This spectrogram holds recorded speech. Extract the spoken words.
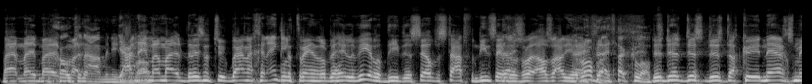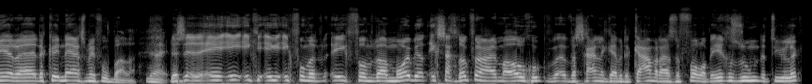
Maar, maar, maar, grote naam in ieder geval. Ja, nee, maar, maar er is natuurlijk bijna geen enkele trainer op de hele wereld die dezelfde staat van dienst heeft als, als Arjen Robben. Nee, dat klopt. Dus, dus, dus, dus daar kun je nergens meer, uh, daar kun je nergens meer voetballen. Nee. Dus uh, ik, ik, ik, ik, vond het, ik vond het wel een mooi beeld. Ik zag het ook vanuit mijn ooghoek. Waarschijnlijk hebben de camera's er volop ingezoomd natuurlijk.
